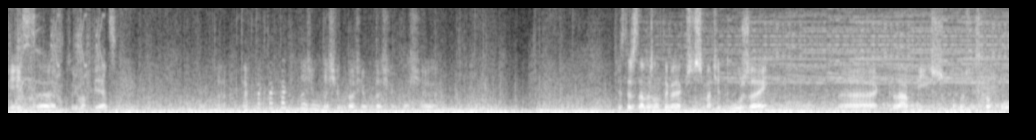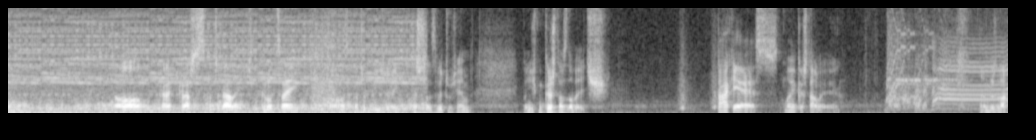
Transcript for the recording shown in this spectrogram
miejsce, w którym mam biec. Tak, tak, tak, tak, tak, uda się, uda się, uda się, uda się, uda się. To jest też zależne od tego, jak przytrzymacie dłużej e, klawisz odnośnie skoku, to Crash skoczy dalej. Jeśli krócej, to skoczy bliżej. Też z wyczuciem. Powinniśmy kryształ zdobyć. Tak jest. Moje kryształy. Mam już dwa.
